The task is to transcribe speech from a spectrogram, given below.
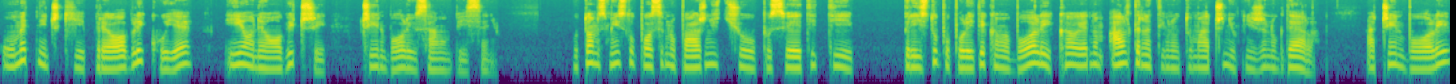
umetnički preoblikuje i oneobiči čin boli u samom pisanju. U tom smislu posebnu pažnju ću posvetiti pristupu politikama boli kao jednom alternativnom tumačenju književnog dela, a čin boli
